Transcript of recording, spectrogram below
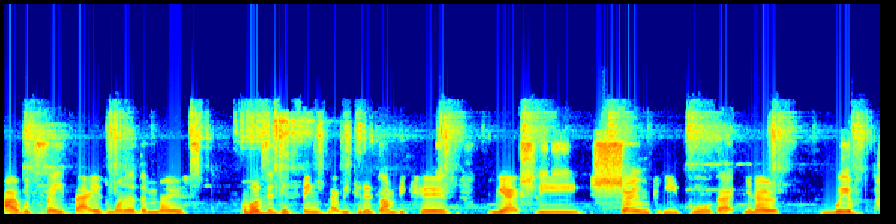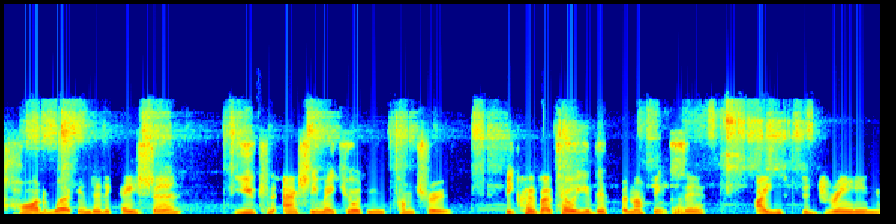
I would say that is one of the most positive things that we could have done because we actually shown people that you know with hard work and dedication, you can actually make your dreams come true. Because I tell you this for nothing, sis. I used to dream,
